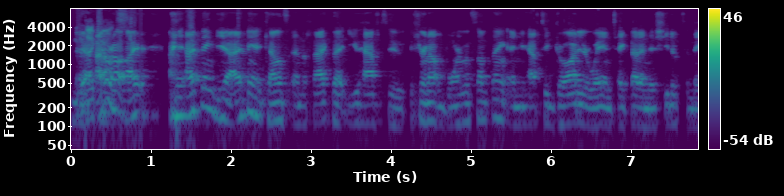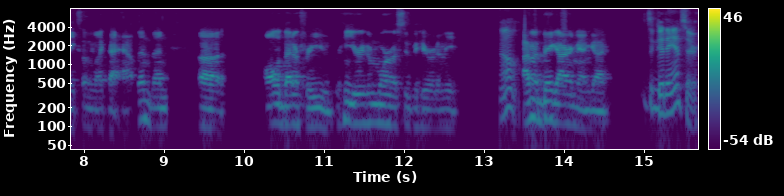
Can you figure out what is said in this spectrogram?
Yeah, I don't know. I, I I think yeah, I think it counts, and the fact that you have to, if you're not born with something, and you have to go out of your way and take that initiative to make something like that happen, then uh, all the better for you. You're even more of a superhero to me. oh, I'm a big Iron Man guy. that's a good answer.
